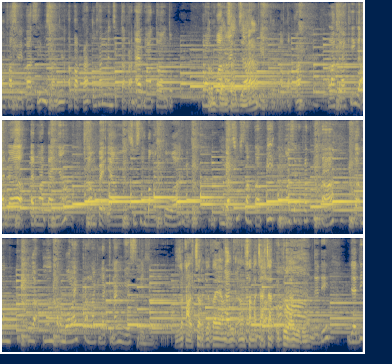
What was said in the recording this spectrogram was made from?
memfasilitasi misalnya, apakah Tuhan menciptakan air mata untuk perempuan, Perempuan aja saja. gitu? Apakah laki-laki nggak ada air matanya sampai yang susah banget keluar gitu? Nggak susah, tapi masyarakat kita nggak mem- nggak memperbolehkan laki-laki nangis gitu Itu culture kita yang, Cacat yang kita sangat cacat itu ya Ah, gitu. ya. Jadi jadi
